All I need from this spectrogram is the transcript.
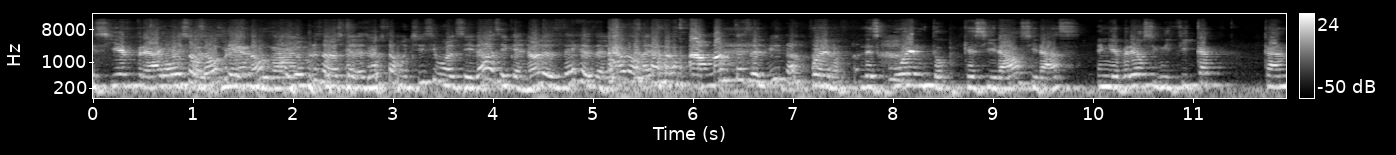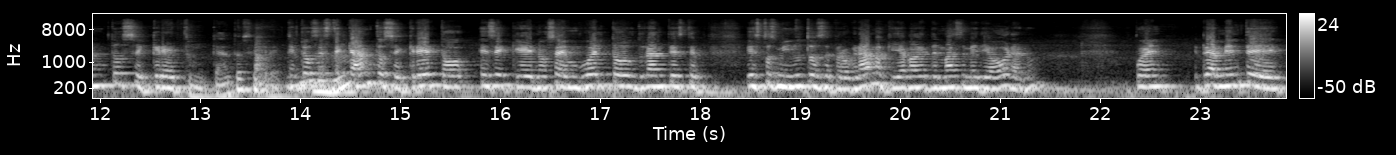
que siempre hay esos hombres, ¿no? Hay hombres a los que les gusta muchísimo el SIDA, así que no les dejes de lado a esos amantes del vino. Bueno, les cuento que Sirá o Sirás en hebreo significa canto secreto. canto secreto. Entonces, este canto secreto es el que nos ha envuelto durante este, estos minutos de programa, que ya va de más de media hora, ¿no? Pues realmente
